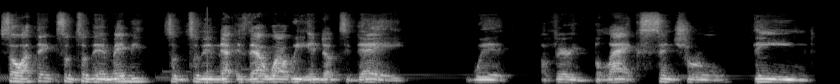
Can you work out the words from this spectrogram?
So I think so. So then maybe so. So then that is that why we end up today with a very black central themed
